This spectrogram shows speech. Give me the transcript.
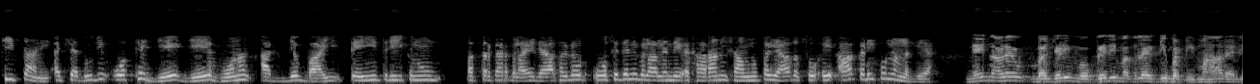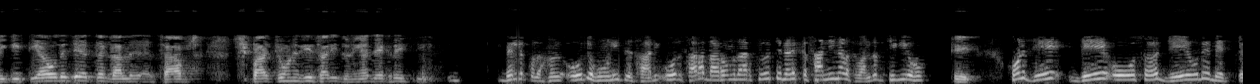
ਕੀਤਾ ਨਹੀਂ। ਅੱਛਾ ਦੂਜੀ ਉੱਥੇ ਜੇ ਜੇ ਹੁਣ ਅੱਜ 22 23 ਤਰੀਕ ਨੂੰ ਪੱਤਰਕਾਰ ਬੁਲਾਏ ਜਾ ਸਕਦੇ ਉਸੇ ਦਿਨ ਹੀ ਬੁਲਾ ਲੈਂਦੇ। 18 ਨੂੰ ਸ਼ਾਮ ਨੂੰ ਭਾਈ ਆਹ ਦੱਸੋ ਇਹ ਆਹ ਕੜੀ ਘੁਲਣ ਲੱਗਿਆ ਨਹੀਂ ਨਾਲੇ ਜਿਹੜੀ ਮੋਗੇ ਦੀ ਮਤਲਬ ਏਡੀ ਵੱਡੀ ਮਹਾ ਰੈਲੀ ਕੀਤੀ ਆ ਉਹਦੇ 'ਚ ਤੇ ਗੱਲ ਸਾਫ਼ ਸਪਸ਼ਟ ਹੋਣੀ ਸੀ ਸਾਰੀ ਦੁਨੀਆ ਦੇਖ ਰਹੀ ਸੀ। ਬਿਲਕੁਲ ਹੁਣ ਉਹ ਚ ਹੋਣੀ ਤੇ ਸਾਰੀ ਉਹ ਤਾਂ ਸਾਰਾ ਦਾਰੋਮਦਾਰ ਸੀ ਉਹ ਚ ਨਾਲੇ ਕਿਸਾਨੀ ਨਾਲ ਸੰਬੰਧਿਤ ਸੀਗੀ ਉਹ। ਠੀਕ। ਹੁਣ ਜੇ ਜੇ ਉਸ ਜੇ ਉਹਦੇ ਵਿੱਚ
